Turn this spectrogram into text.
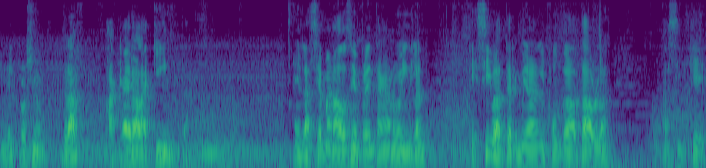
en el próximo draft a caer a la quinta. En la semana 2 se enfrentan a New England, que sí va a terminar en el fondo de la tabla. Así que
